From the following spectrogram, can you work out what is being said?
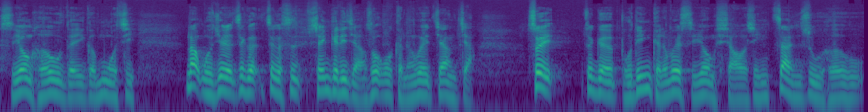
使用核武的一个默契，那我觉得这个这个是先跟你讲，说我可能会这样讲，所以这个普京可能会使用小型战术核武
